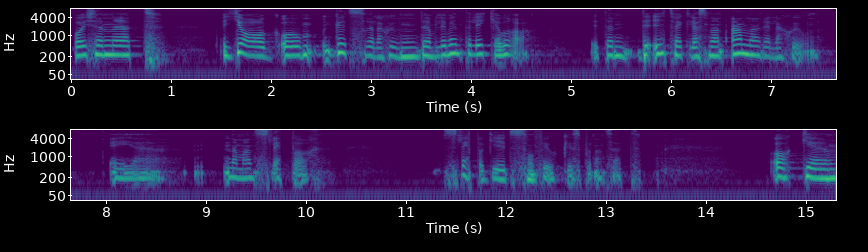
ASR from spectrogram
Och jag känner att jag och Guds relation, den blev inte lika bra. Utan det utvecklas någon annan relation i, eh, när man släpper, släpper Gud som fokus på något sätt. Och, eh,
